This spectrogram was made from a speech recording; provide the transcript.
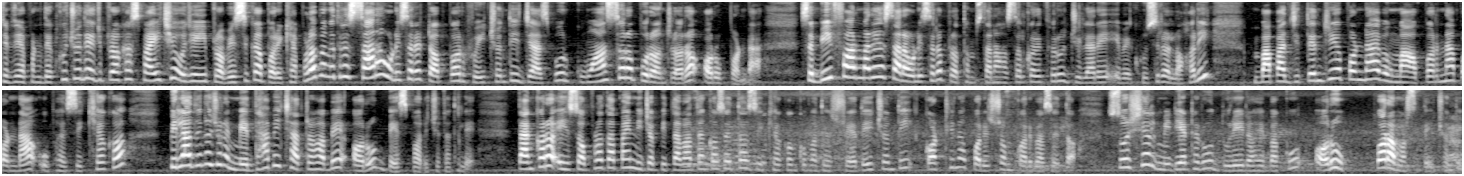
যেমনি আপনার দেখুছেন আজ প্রকাশ পাইছে ওজেই প্রবেশিকা পরীক্ষা ফল এবং এতে সারা ওড়শার টপর হয়েছেন যাজপুর কুয়াশরপুর অঞ্চলর অরূপ পণ্ডা সে বি ফার্মারে সারা ওড়শার প্রথম স্থান হাসল করে জেলার এবে খুশির লহরি বাপা জিতেন্দ্রীয় পণ্ডা এবং মা অপর্ণা পণ্ডা উভয় শিক্ষক ପିଲାଦିନୁ ଜଣେ ମେଧାବୀ ଛାତ୍ର ଭାବେ ଅରୁପ ବେଶ୍ ପରିଚିତ ଥିଲେ ତାଙ୍କର ଏହି ସଫଳତା ପାଇଁ ନିଜ ପିତାମାତାଙ୍କ ସହିତ ଶିକ୍ଷକଙ୍କୁ ମଧ୍ୟ ଶ୍ରେୟ ଦେଇଛନ୍ତି କଠିନ ପରିଶ୍ରମ କରିବା ସହିତ ସୋସିଆଲ ମିଡିଆଠାରୁ ଦୂରେଇ ରହିବାକୁ ଅରୁପ ପରାମର୍ଶ ଦେଇଛନ୍ତି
